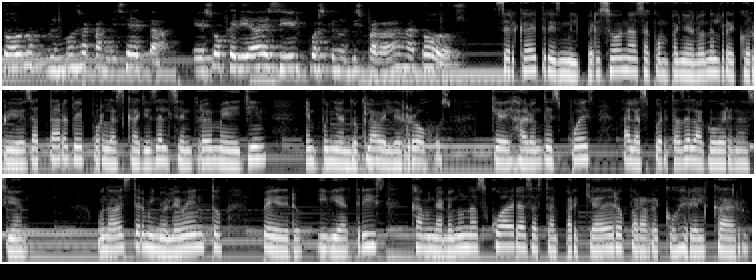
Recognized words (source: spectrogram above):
todos nos fuimos esa camiseta. Eso quería decir pues que nos dispararan a todos. Cerca de 3.000 personas acompañaron el recorrido esa tarde por las calles del centro de Medellín empuñando claveles rojos que dejaron después a las puertas de la gobernación. Una vez terminó el evento, Pedro y Beatriz caminaron unas cuadras hasta el parqueadero para recoger el carro.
